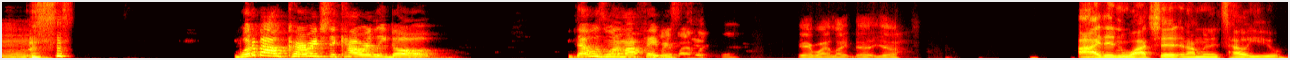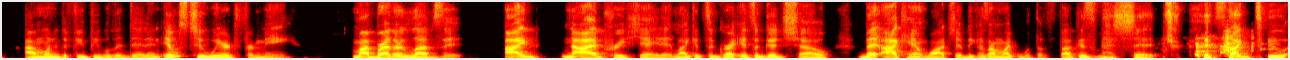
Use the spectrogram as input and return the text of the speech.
mm. what about Courage the Cowardly Dog? That was one of my favorites. Everybody like that. Everybody like that, yeah. I didn't watch it, and I'm going to tell you, I'm one of the few people that didn't. It was too weird for me. My brother loves it. I I appreciate it. Like it's a great, it's a good show, but I can't watch it because I'm like, what the fuck is this shit? it's like too,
